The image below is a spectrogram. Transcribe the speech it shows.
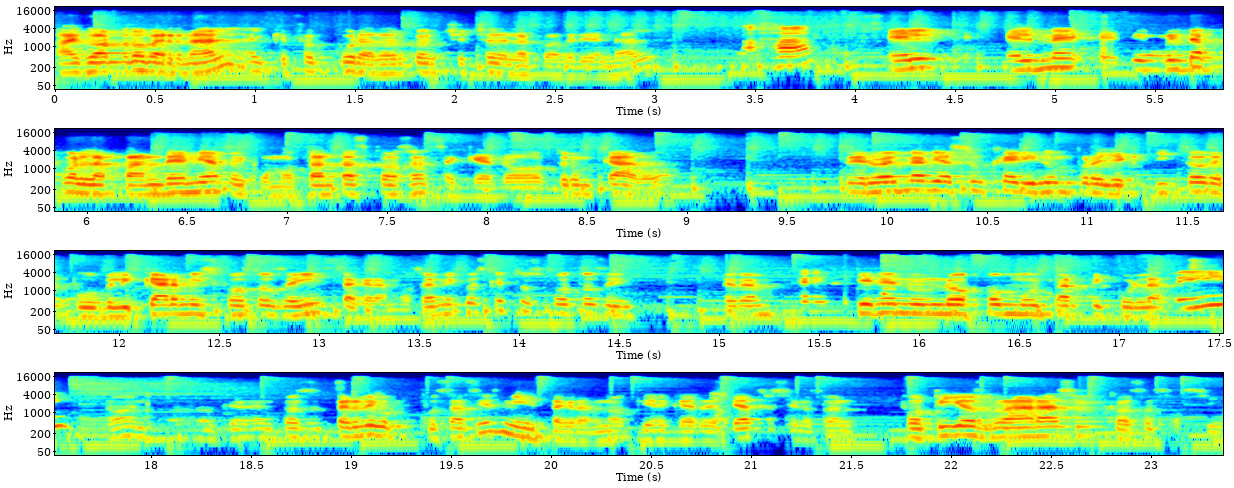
A Eduardo Bernal, el que fue curador con Checho de la Cuadrienal. Ajá. Él, él me, ahorita por la pandemia, pues como tantas cosas, se quedó truncado, pero él me había sugerido un proyectito de publicar mis fotos de Instagram. O sea, me dijo, es que tus fotos de Instagram tienen un ojo muy particular. Sí. ¿no? Entonces, pero digo, pues así es mi Instagram, no tiene que ver de teatro, sino son fotillos raras y cosas así.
